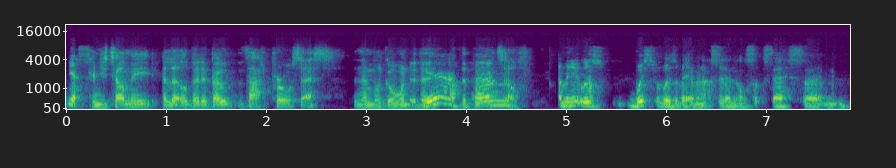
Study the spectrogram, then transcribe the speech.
Yes. Can you tell me a little bit about that process, and then we'll go into the, Yeah, the book um, itself. I mean, it was Whisper was a bit of an accidental success. Um,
